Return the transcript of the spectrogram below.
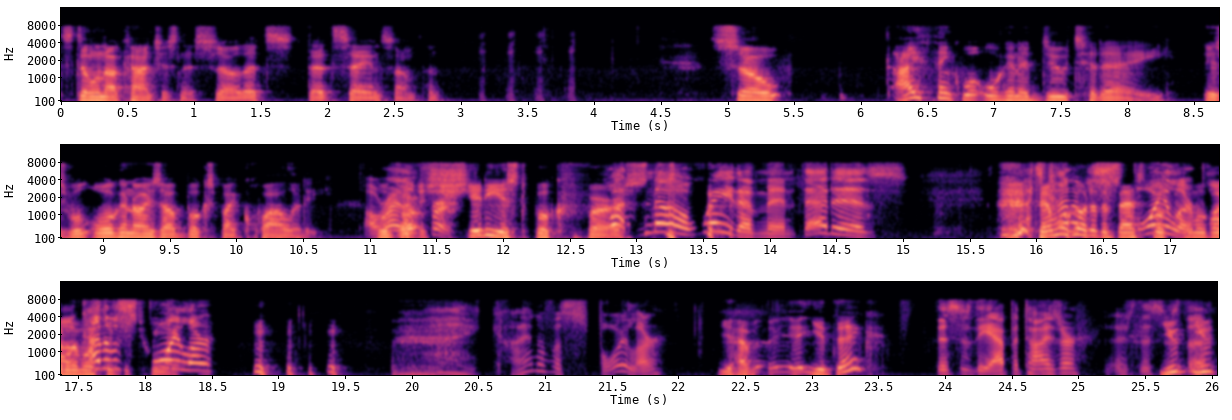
still in our consciousness. So that's that's saying something. so I think what we're going to do today is we'll organize our books by quality. All we'll right, go the first. shittiest book What? first. No, wait a minute. That is. Then we'll go to the best book. spoiler, Then we'll go to the most kind of a spoiler. Kind of a spoiler. You have you think This is the appetizer. Is this you is the, you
